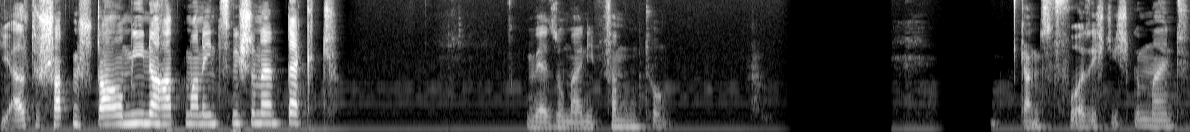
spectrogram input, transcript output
die alte Schattenstaumine hat man inzwischen entdeckt. Wäre so meine Vermutung. Ganz vorsichtig gemeint.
